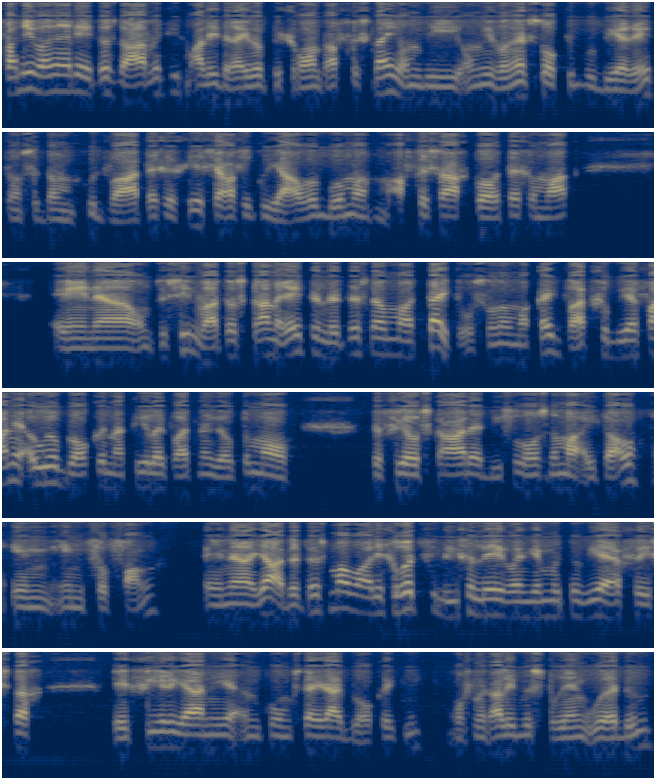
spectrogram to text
Van die wingerde het ons dadelik al die drywe op die grond afgesny om die om die wingerdstok te probeer het. Ons het hom goed water gegee, selfs die kojawe bome om afgesaag korter gemaak. En uh om te sien wat ons kan red en dit is nou maar tyd. Ons wil nou maar kyk wat gebeur van die ouer blokke natuurlik wat nou heeltemal te veel skade, dis sal ons nou maar uithaal en en vervang. En uh ja, dit is maar waar die groot verliese lê want jy moet nou weer hervestig. Jy het 4 jaar nie 'n inkomste uit daai blok uit nie. Ons moet al die besproeiing oor doen.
